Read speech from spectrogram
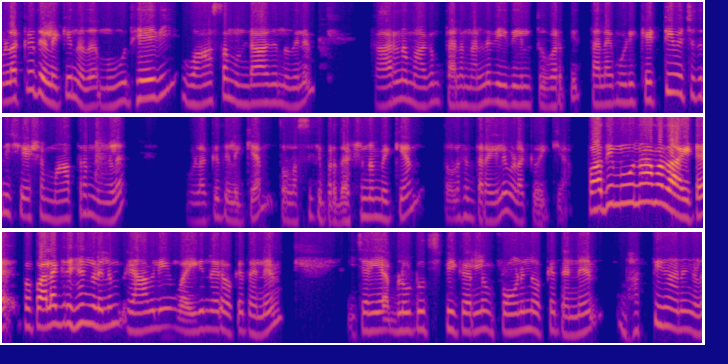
വിളക്ക് തെളിക്കുന്നത് മൂദേവി വാസം ഉണ്ടാകുന്നതിന് കാരണമാകും. തല നല്ല രീതിയിൽ തുവർത്തി തലമുടി കെട്ടിവെച്ചതിന് ശേഷം മാത്രം നിങ്ങൾ വിളക്ക് തെളിക്കാം തുളസിക്ക് പ്രദക്ഷിണം വെക്കാം. തുളസി തറയിൽ വിളക്ക് വെക്കാം പതിമൂന്നാമതായിട്ട് ഇപ്പൊ പല ഗൃഹങ്ങളിലും രാവിലെയും വൈകുന്നേരം ഒക്കെ തന്നെ ഈ ചെറിയ ബ്ലൂടൂത്ത് സ്പീക്കറിലും ഫോണിലും ഒക്കെ തന്നെ ഭക്തി ഗാനങ്ങൾ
